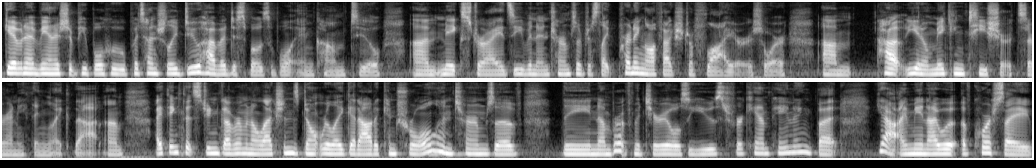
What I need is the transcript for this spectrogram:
give an advantage to people who potentially do have a disposable income to um, make strides, even in terms of just like printing off extra flyers or um, how, you know, making T-shirts or anything like that. Um, I think that student government elections don't really get out of control in terms of the number of materials used for campaigning. But yeah, I mean, I would, of course, I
